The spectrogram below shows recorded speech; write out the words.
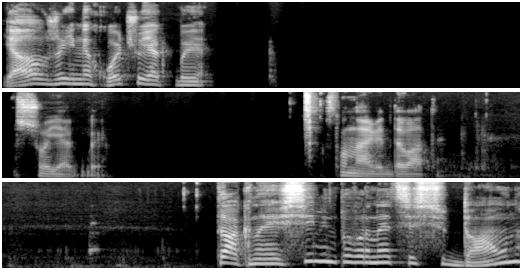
Я вже і не хочу, якби. Що якби? Слона віддавати. Так, на F7 він повернеться сюди.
